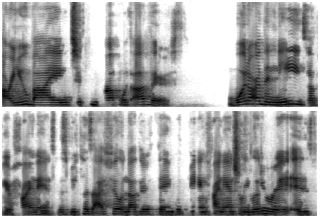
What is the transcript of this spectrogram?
Are you buying to keep up with others? What are the needs of your finances? Because I feel another thing with being financially literate is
